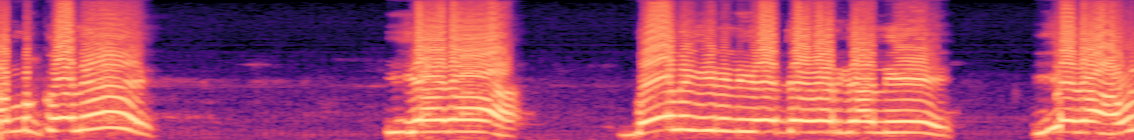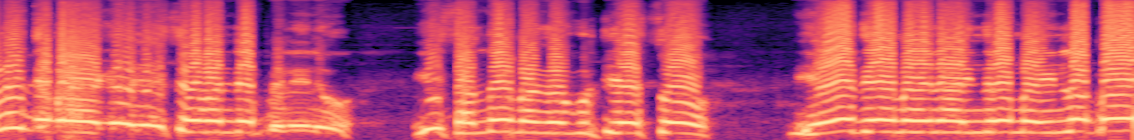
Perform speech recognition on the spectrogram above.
అమ్ముకొని ఇవాళ భువనగిరి నియోజకవర్గాన్ని ఇవాళ అవినీతి చేసినామని చెప్పి నేను ఈ సందర్భంగా గుర్తు చేస్తూ ఏదేమైనా ఇందిరమ్మ ఇండ్లపై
